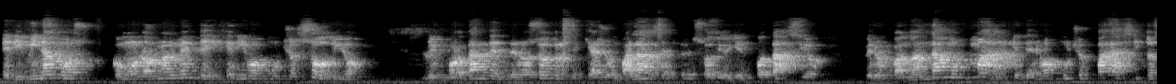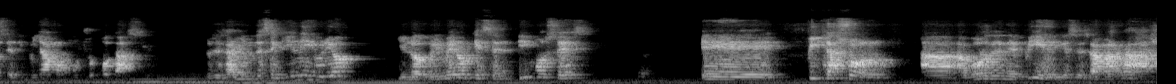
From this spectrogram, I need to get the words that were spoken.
Eliminamos, como normalmente ingerimos mucho sodio, lo importante entre nosotros es que haya un balance entre el sodio y el potasio, pero cuando andamos mal, que tenemos muchos parásitos, eliminamos mucho potasio. Entonces hay un desequilibrio y lo primero que sentimos es eh, picazón a, borde de piel que se llama rash,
